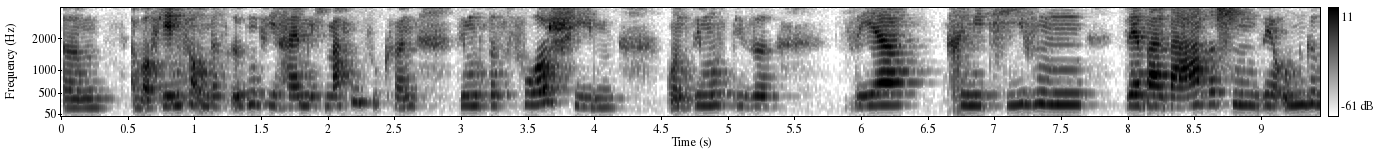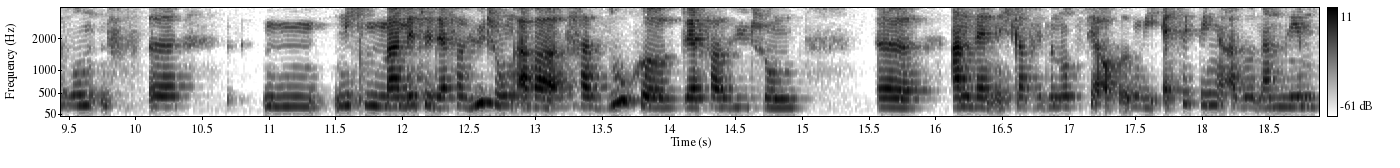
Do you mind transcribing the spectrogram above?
Ähm, aber auf jeden Fall, um das irgendwie heimlich machen zu können, sie muss das vorschieben und sie muss diese sehr primitiven, sehr barbarischen, sehr ungesunden, äh, nicht mal Mittel der Verhütung, aber Versuche der Verhütung äh, anwenden. Ich glaube, sie benutzt ja auch irgendwie Essigdinge, also nachdem mhm.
